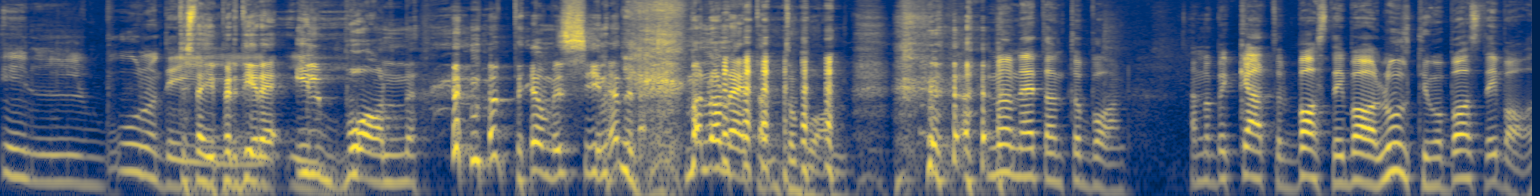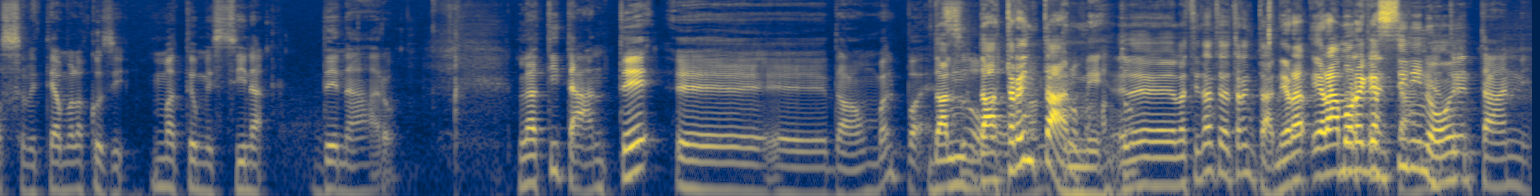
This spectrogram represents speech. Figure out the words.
il, uno dei... Ti stavi per dire i- il buon Matteo Messina, ma non è tanto buono. non è tanto buono. Hanno beccato il boss dei boss, l'ultimo boss dei boss, mettiamola così, Matteo Messina Denaro. Latitante eh, da un bel pezzo. Da, da 30 hanno anni, eh, latitante da 30 anni. Era- eravamo da 30 ragazzini anni, noi. 30 anni.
